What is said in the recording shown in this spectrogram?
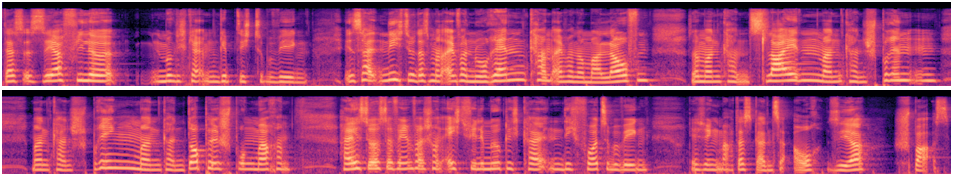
dass es sehr viele Möglichkeiten gibt, sich zu bewegen. Ist halt nicht so, dass man einfach nur rennen kann, einfach normal laufen, sondern man kann sliden, man kann sprinten, man kann springen, man kann Doppelsprung machen. Heißt, du hast auf jeden Fall schon echt viele Möglichkeiten, dich vorzubewegen. Deswegen macht das Ganze auch sehr Spaß.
